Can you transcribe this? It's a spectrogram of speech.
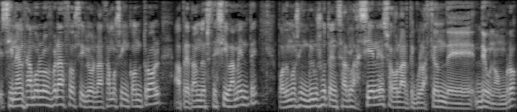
Si lanzamos los brazos y los lanzamos sin control, apretando excesivamente, podemos incluso tensar las sienes o la articulación de un hombro.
